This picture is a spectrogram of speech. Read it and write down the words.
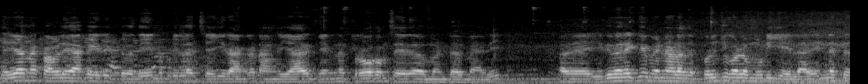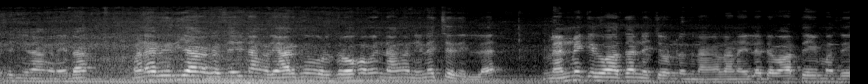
சரியான கவலையாக இருக்கிறது. ஏன் இப்படிலாம் செய்கிறாங்க? நாங்கள் யாருக்கு என்ன துரோகம் செய்தோம்ன்றது மாதிரி. அது இதுவரைக்கும் என்னால் அதை புரிஞ்சு கொள்ள முடியல. அது என்னத்தை செஞ்சுனாங்க ஏன்னா மன ரீதியாக சரி நாங்கள் யாருக்கும் ஒரு துரோகமே நாங்கள் நினைச்சதில்லை. நன்மைக்கு இதுவாக தான் நினைச்சு கொண்டு இருந்தாங்க ஆனால் இல்லாட்ட வார்த்தையும் வந்து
